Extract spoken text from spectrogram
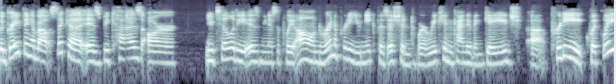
The great thing about Sitka is because our utility is municipally owned, we're in a pretty unique position to where we can kind of engage uh, pretty quickly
